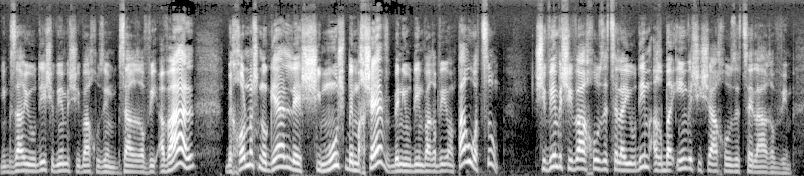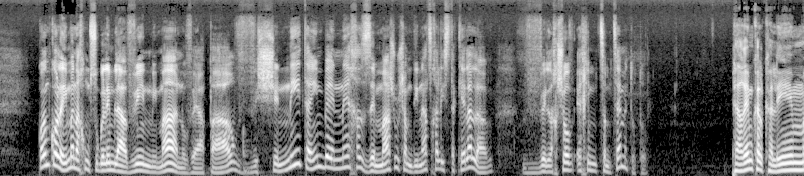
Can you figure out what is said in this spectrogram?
מגזר יהודי, 77 אחוזים מגזר ערבי. אבל בכל מה שנוגע לשימוש במחשב בין יהודים וערבים, הפער הוא עצום. 77 אחוז אצל היהודים, 46 אחוז אצל הערבים. קודם כל, האם אנחנו מסוגלים להבין ממה נובע הפער? ושנית, האם בעיניך זה משהו שהמדינה צריכה להסתכל עליו ולחשוב איך היא מצמצמת אותו? פערים כלכליים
